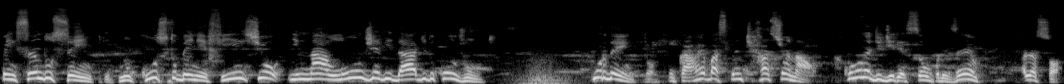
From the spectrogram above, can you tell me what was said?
pensando sempre no custo-benefício e na longevidade do conjunto. Por dentro, o carro é bastante racional. A coluna de direção, por exemplo, olha só,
